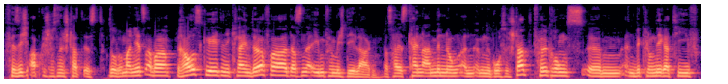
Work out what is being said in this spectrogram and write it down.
für sich abgeschlossene Stadt ist. So, wenn man jetzt aber rausgeht in die kleinen Dörfer, das sind eben für mich D-Lagen. Das heißt, keine Anbindung an irgendeine große Stadt, Bevölkerungsentwicklung negativ,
